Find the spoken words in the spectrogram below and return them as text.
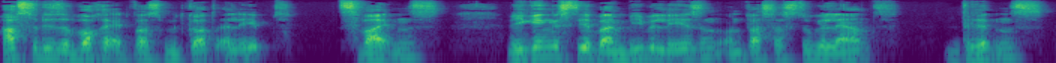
Hast du diese Woche etwas mit Gott erlebt? Zweitens, wie ging es dir beim Bibellesen und was hast du gelernt? Drittens,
